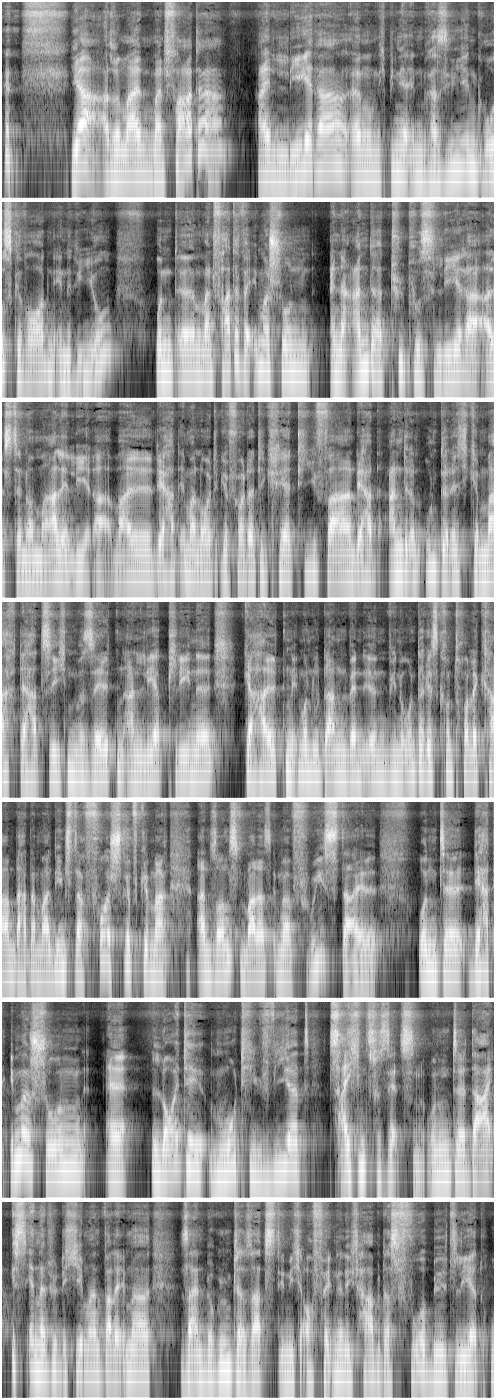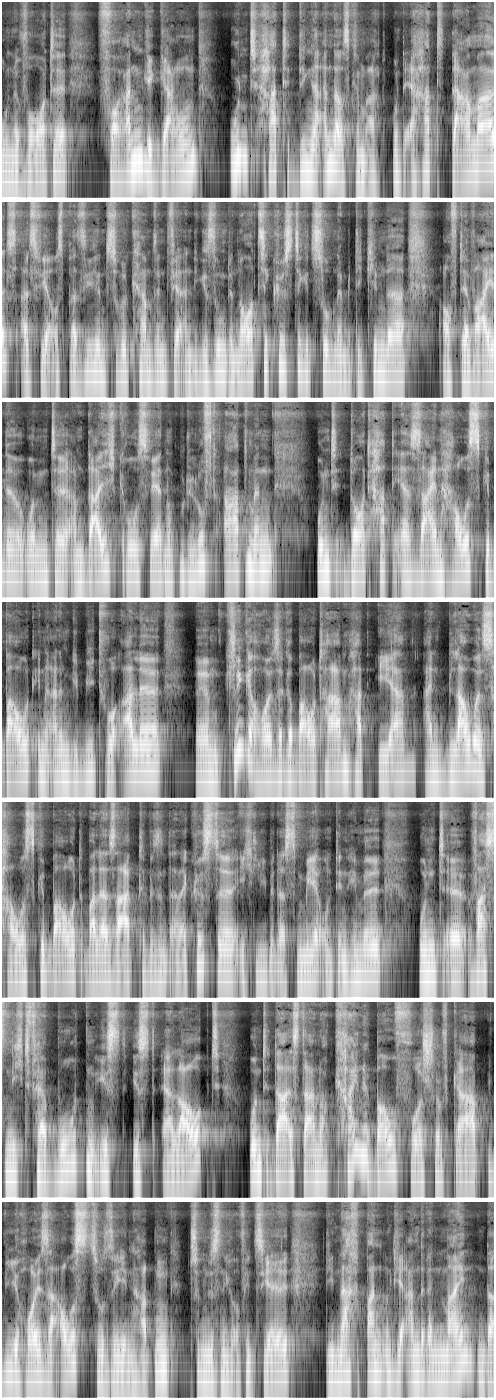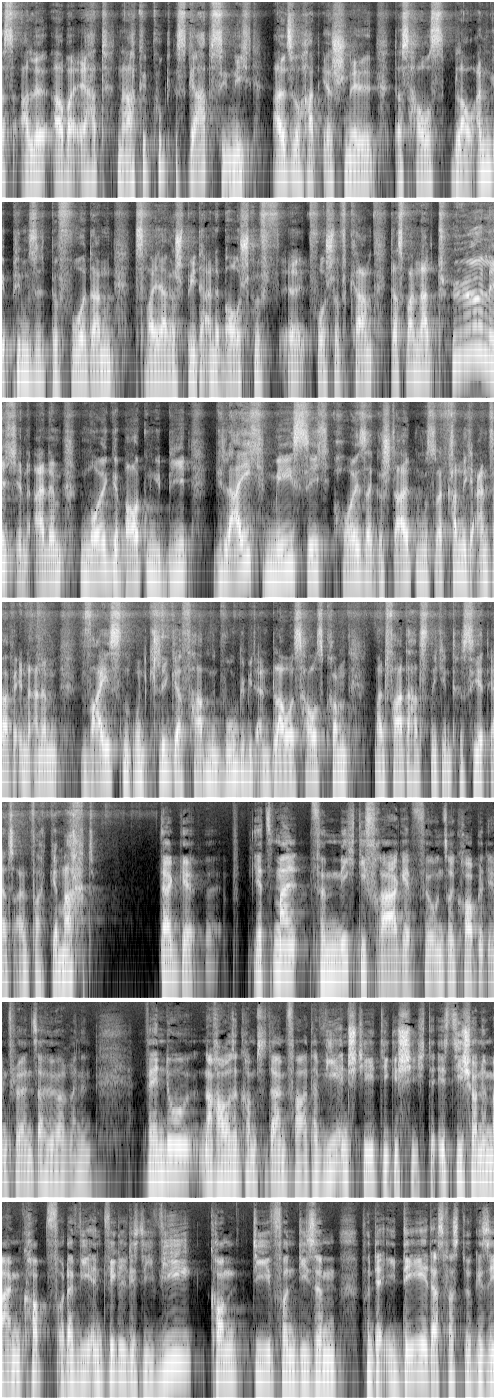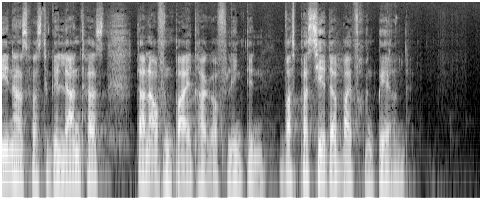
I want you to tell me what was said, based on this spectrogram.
ja, also mein, mein Vater, ein Lehrer, ähm, ich bin ja in Brasilien groß geworden, in Rio. Und äh, mein Vater war immer schon ein anderer Typus Lehrer als der normale Lehrer, weil der hat immer Leute gefördert, die kreativ waren, der hat anderen Unterricht gemacht, der hat sich nur selten an Lehrpläne gehalten, immer nur dann, wenn irgendwie eine Unterrichtskontrolle kam, da hat er mal Dienst nach Vorschrift gemacht, ansonsten war das immer Freestyle. Und äh, der hat immer schon äh, Leute motiviert, Zeichen zu setzen. Und äh, da ist er natürlich jemand, weil er immer sein berühmter Satz, den ich auch verinnerlicht habe, das Vorbild lehrt ohne Worte, vorangegangen und hat Dinge anders gemacht. Und er hat damals, als wir aus Brasilien zurückkamen, sind wir an die gesunde Nordseeküste gezogen, damit die Kinder auf der Weide und äh, am Deich groß werden und gute Luft atmen. Und dort hat er sein Haus gebaut in einem Gebiet, wo alle ähm, Klinkerhäuser gebaut haben, hat er ein blaues Haus gebaut, weil er sagte, wir sind an der Küste, ich liebe das Meer und den Himmel und äh, was nicht verboten ist, ist erlaubt. Und da es da noch keine Bauvorschrift gab, wie Häuser auszusehen hatten, zumindest nicht offiziell, die Nachbarn und die anderen meinten das alle, aber er hat nachgeguckt, es gab sie nicht. Also hat er schnell das Haus blau angepinselt, bevor dann zwei Jahre später eine Bauschrift, äh, Vorschrift kam, dass man natürlich in einem neu gebauten Gebiet gleichmäßig Häuser gestalten muss. Da kann nicht einfach in einem weißen und klinkerfarbenen Wohngebiet ein blaues Haus kommen. Mein Vater hat es nicht interessiert, er hat es einfach gemacht. Danke. Jetzt mal für mich die Frage für unsere Corporate Influencer Hörerinnen. Wenn du nach Hause kommst zu deinem Vater, wie entsteht die Geschichte? Ist die schon in meinem Kopf oder wie entwickelt die sich? Wie kommt die von diesem, von der Idee, das, was du gesehen hast, was du gelernt hast, dann auf einen Beitrag auf LinkedIn? Was passiert da bei Frank Behrendt?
